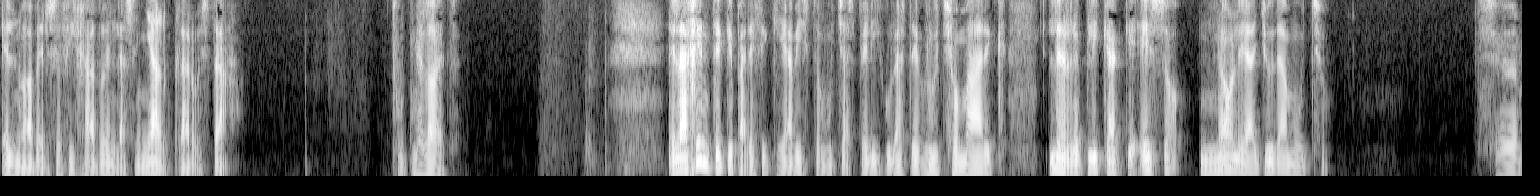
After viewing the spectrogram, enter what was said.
el no haberse fijado en la señal, claro está. Tut mir leid. El agente, que parece que ha visto muchas películas de Groucho Marx, le replica que eso no le ayuda mucho. Tja,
